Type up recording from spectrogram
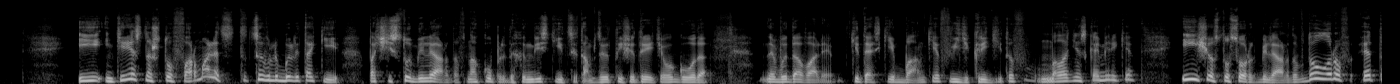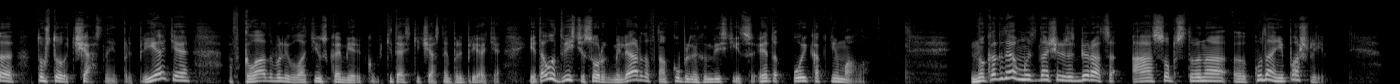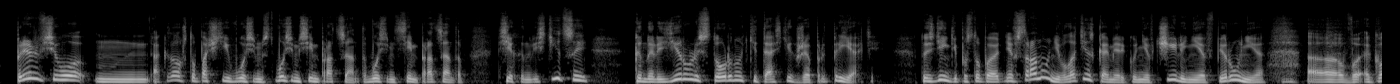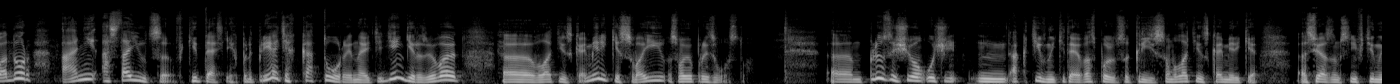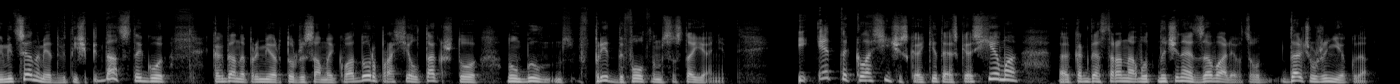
И интересно, что формально цифры были такие. Почти 100 миллиардов накопленных инвестиций там, с 2003 года выдавали китайские банки в виде кредитов в Латинской Америке. И еще 140 миллиардов долларов – это то, что частные предприятия вкладывали в Латинскую Америку, китайские частные предприятия. Итого 240 миллиардов накопленных инвестиций. Это ой как немало. Но когда мы начали разбираться, а, собственно, э, куда они пошли? Прежде всего, оказалось, что почти 80, 87%, 87% всех инвестиций канализировались в сторону китайских же предприятий. То есть деньги поступают не в страну, не в Латинскую Америку, не в Чили, не в Перу, не э, в Эквадор, а они остаются в китайских предприятиях, которые на эти деньги развивают э, в Латинской Америке свои, свое производство. Эм, плюс еще очень активно Китай воспользовался кризисом в Латинской Америке, э, связанным с нефтяными ценами, это 2015 год, когда, например, тот же самый Эквадор просел так, что ну, он был в преддефолтном состоянии. И это классическая китайская схема, э, когда страна вот начинает заваливаться, вот дальше уже некуда.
